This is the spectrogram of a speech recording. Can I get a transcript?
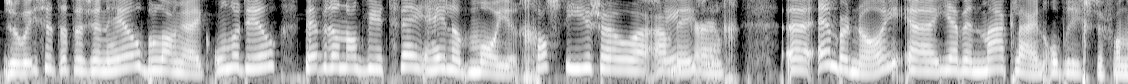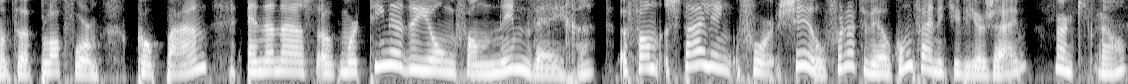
Zo is het. Dat is een heel belangrijk onderdeel. We hebben dan ook weer twee hele mooie gasten hier zo uh, aanwezig. Uh, Amber Nooy, uh, jij bent makelaar en oprichter van het platform Copaan. En daarnaast ook Martine de Jong van Nimwegen. van Styling for Sale. Van harte welkom. Fijn dat jullie er zijn. Dankjewel.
